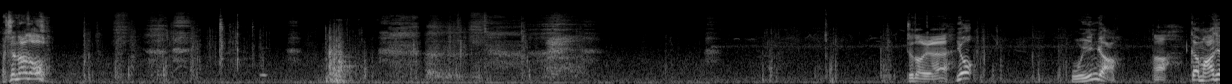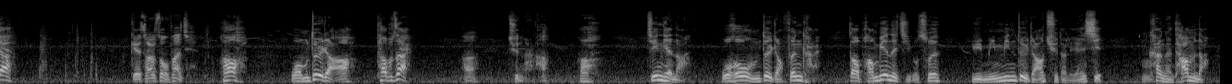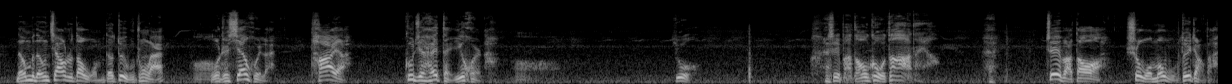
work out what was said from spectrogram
把枪拿走！指导员哟，武营长啊，干嘛去？给三儿送饭去。好，我们队长啊，他不在。啊，去哪儿了？啊，今天呢，我和我们队长分开，到旁边的几个村与民兵队长取得联系，看看他们呢能不能加入到我们的队伍中来。我这先回来，他呀，估计还得一会儿呢。哦，哟，这把刀够大的呀！这把刀啊，是我们武队长的。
